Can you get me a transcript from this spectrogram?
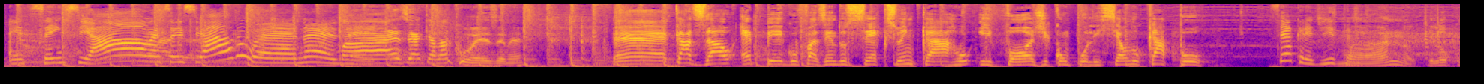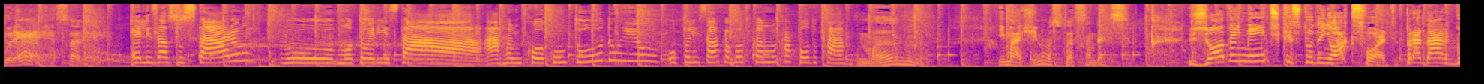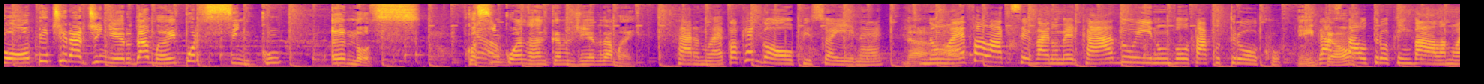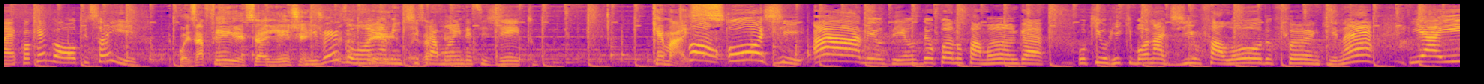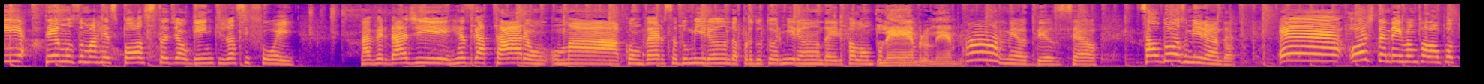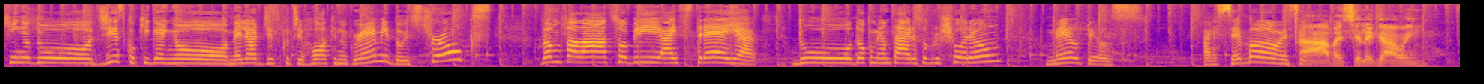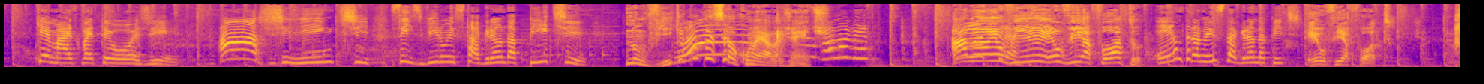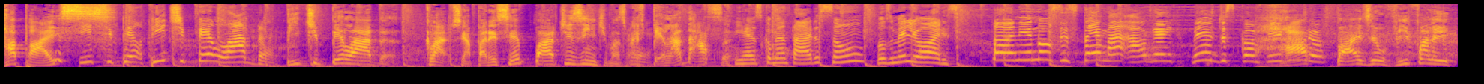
Essencial, essencial não é, né, gente? Mas é aquela coisa, né? É, casal é pego fazendo sexo em carro e foge com policial no capô. Você acredita? Mano, que loucura é essa, velho? Eles assustaram, o motorista arrancou com tudo e o, o policial acabou ficando no capô do carro. Mano, imagina uma situação dessa. Jovem mente que estuda em Oxford pra dar golpe e tirar dinheiro da mãe por cinco anos. Ficou Não. cinco anos arrancando dinheiro da mãe. Cara, não é qualquer golpe isso aí, né? Não. é falar que você vai no mercado e não voltar com o troco. Então. Gastar o troco em bala, não é qualquer golpe isso aí. Coisa feia isso aí, hein, gente? Que vergonha feia, mentir pra feia. mãe desse jeito. que mais? Bom, hoje, ah, meu Deus, deu pano pra manga o que o Rick Bonadio falou do funk, né? E aí temos uma resposta de alguém que já se foi. Na verdade, resgataram uma conversa do Miranda, produtor Miranda. Ele falou um pouquinho. Lembro, lembro. Ah, meu Deus do céu. Saudoso Miranda. É, hoje também vamos falar um pouquinho do disco que ganhou melhor disco de rock no Grammy, do Strokes. Vamos falar sobre a estreia do documentário sobre o Chorão. Meu Deus. Vai ser bom esse. Ah, vai ser legal, hein? O que mais que vai ter hoje? Ah, gente! Vocês viram o Instagram da Pete? Não vi o que aconteceu com ela, gente. Vai lá ver. Ah, não, eu Entra. vi, eu vi a foto. Entra no Instagram da Pete. Eu vi a foto. Rapaz, Pete, pe- Pete pelada. pit pelada. Claro, sem aparecer partes íntimas, mas É. peladaça. E aí os comentários são os melhores. Pane no sistema, alguém me desconfigurou. Rapaz, eu vi e falei.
